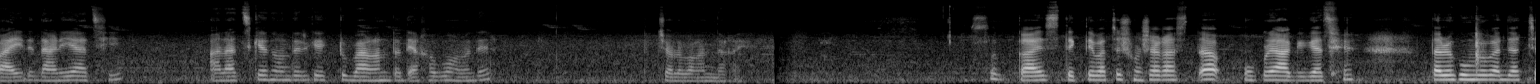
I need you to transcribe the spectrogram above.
বাইরে দাঁড়িয়ে আছি। আর আজকে তোমাদেরকে একটু বাগানটা দেখাবো আমাদের। চলো বাগান দেখায় সব গাছ দেখতে পাচ্ছ শসা গাছটা উপরে আগে গেছে। তারপরে কুমড়ো গাছ যাচ্ছে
